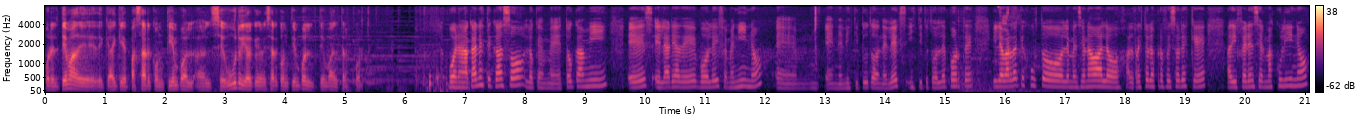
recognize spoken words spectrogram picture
por el tema de, que hay que pasar con tiempo al, seguro y hay que organizar con tiempo el tema del transporte. Bueno, acá en este caso lo que me toca a mí es el área de volei femenino em, en el instituto, en el ex Instituto del Deporte, y la verdad que justo le mencionaba al resto de los profesores que, a diferencia del masculino,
